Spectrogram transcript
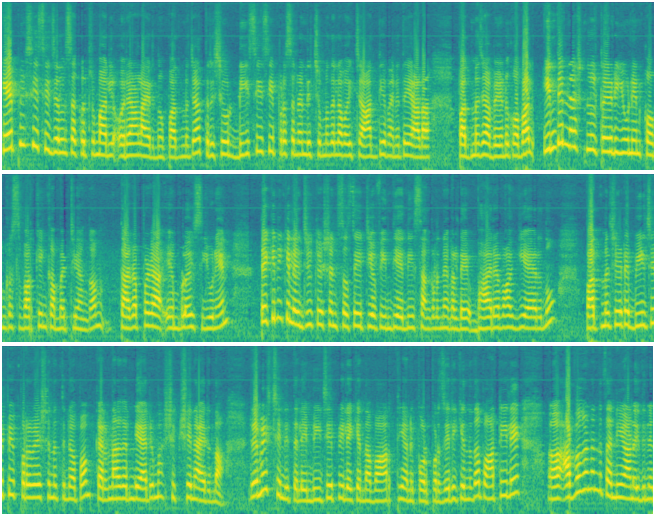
K P C C general സെക്രട്ടറിമാരിൽ ഒരാളായിരുന്നു Padmaja. Thrissur D C C president ചുമതല വഹിച്ച ആദ്യ വനിതയാണ് Padmaja Venugopal. Indian National Trade Union Congress working committee അംഗം തഴപ്പഴ employees union. Technical education society of India എന്നീ സംഘടനകളുടെ ഭാരവാഹിയായിരുന്നു. പത്മജയുടെ ബി ജെ പി പ്രവേശനത്തിനൊപ്പം കരുണാകരന്റെ അരുമ ശിഷ്യനായിരുന്ന രമേശ് ചെന്നിത്തലയും ബി ജെ പിയിലേക്ക് എന്ന വാർത്തയാണ് ഇപ്പോൾ പ്രചരിക്കുന്നത്. പാർട്ടിയിലെ അവഗണന തന്നെയാണ് ഇതിന്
